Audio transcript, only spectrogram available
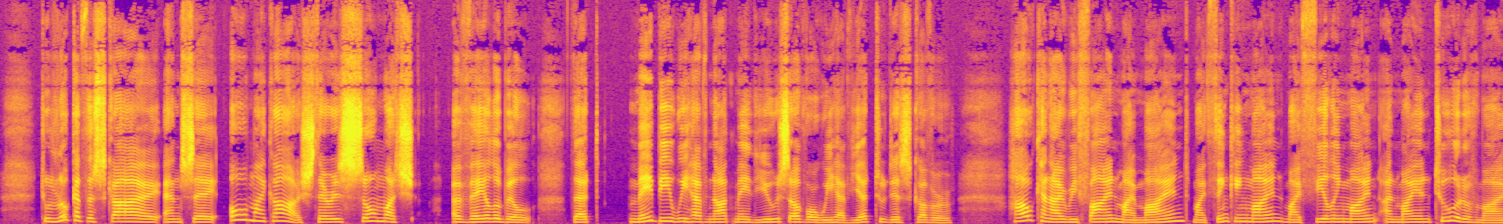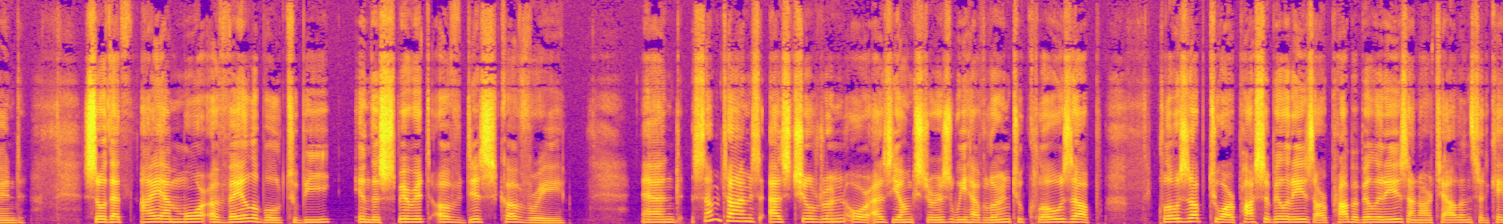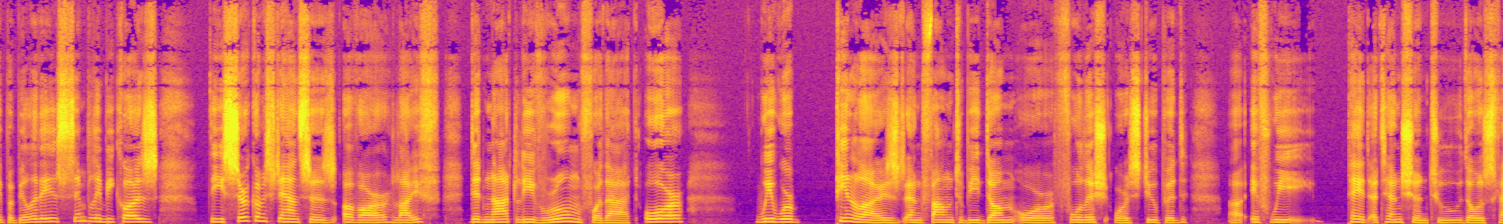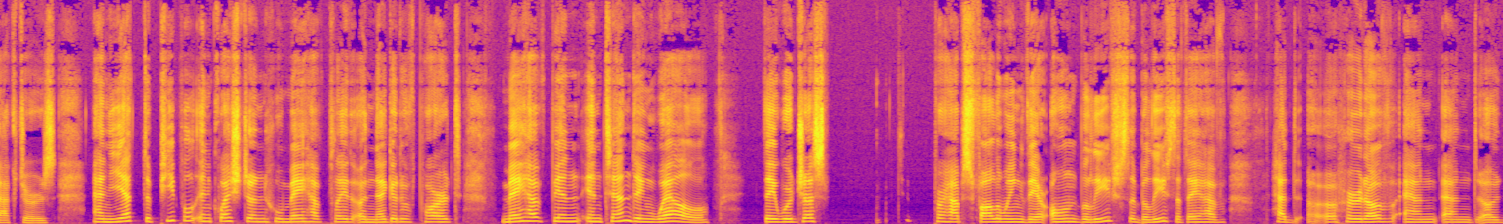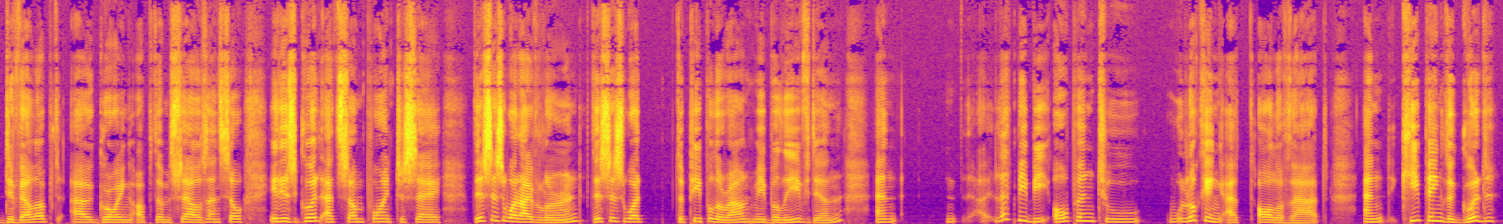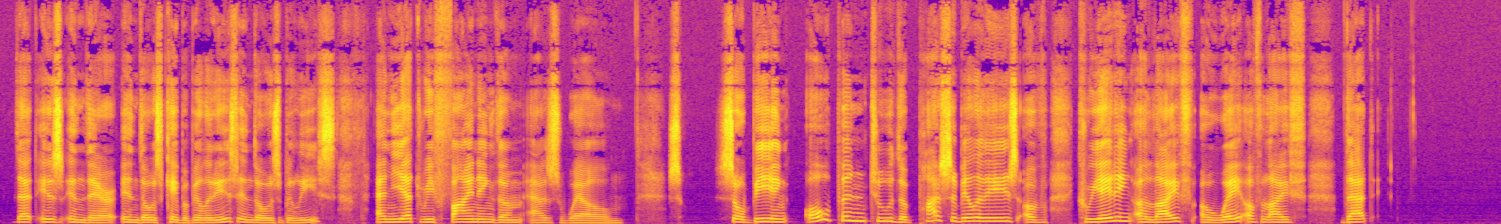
to look at the sky and say, oh my gosh, there is so much available that maybe we have not made use of or we have yet to discover. How can I refine my mind, my thinking mind, my feeling mind, and my intuitive mind so that I am more available to be in the spirit of discovery? And sometimes, as children or as youngsters, we have learned to close up, close up to our possibilities, our probabilities, and our talents and capabilities simply because the circumstances of our life did not leave room for that, or we were penalized and found to be dumb or foolish or stupid uh, if we paid attention to those factors. And yet, the people in question who may have played a negative part may have been intending well. They were just perhaps following their own beliefs, the beliefs that they have had uh, heard of and and uh, developed uh, growing up themselves. And so it is good at some point to say, "This is what I've learned. This is what the people around me believed in, and uh, let me be open to looking at all of that." And keeping the good that is in there in those capabilities, in those beliefs, and yet refining them as well. So, being open to the possibilities of creating a life, a way of life that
